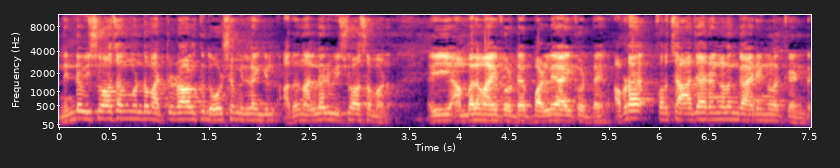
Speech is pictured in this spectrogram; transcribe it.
നിന്റെ വിശ്വാസം കൊണ്ട് മറ്റൊരാൾക്ക് ദോഷമില്ലെങ്കിൽ അത് നല്ലൊരു വിശ്വാസമാണ്. ഈ അമ്പലമായിക്കോട്ടെ പള്ളി ആയിക്കോട്ടെ അവിടെ കുറച്ച് ആചാരങ്ങളും കാര്യങ്ങളൊക്കെ ഉണ്ട്.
